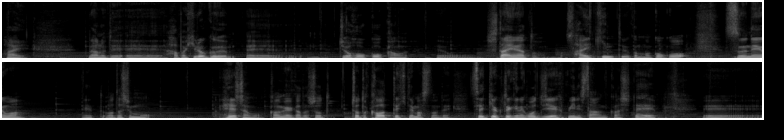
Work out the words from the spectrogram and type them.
はい。なので、えー、幅広く、えー、情報交換をしたいなと。最近というか、まあ、ここ数年は、えっ、と、私も弊社も考え方ちょっと変わってきてますので、積極的にこう GFP に参加して、え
